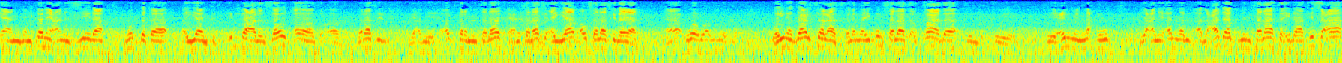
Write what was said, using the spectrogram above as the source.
يعني نمتنع عن الزينة مدة أيام إلا على الزوج آه آه ثلاث يعني أكثر من ثلاث يعني ثلاث أيام أو ثلاث ليال. وهنا قال ثلاث فلما يقول ثلاث القاعدة في في علم النحو يعني أن العدد من ثلاثة إلى تسعة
